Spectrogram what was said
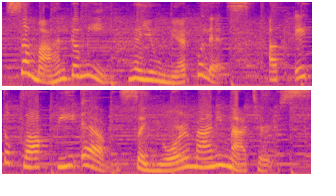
Samahan kami ngayong Miyerkules at 8 o'clock p.m. sa Your Money Matters.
